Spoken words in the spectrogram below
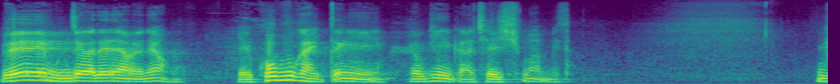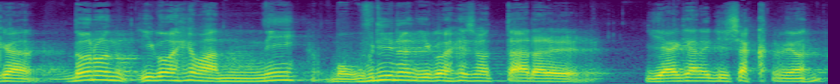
왜 문제가 되냐면요. 예, 고부 갈등이 여기가 제일 심합니다. 그러니까 너는 이거 해왔니? 뭐 우리는 이거 해줬다를 이야기하기 시작하면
